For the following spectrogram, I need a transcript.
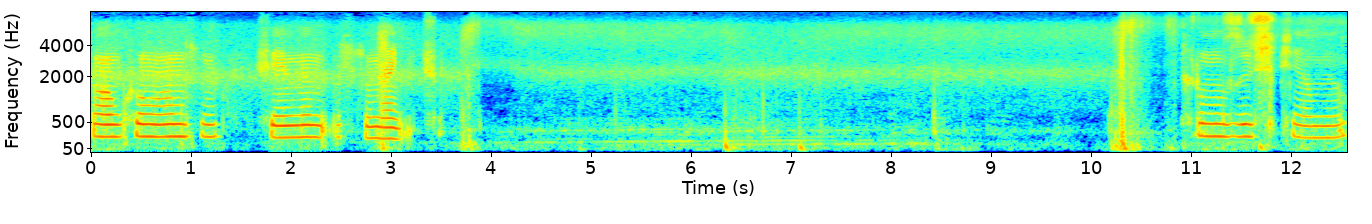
Şu an kullanımın şeyinin üstünden geçiyor. Kırmızı ışık yanıyor.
